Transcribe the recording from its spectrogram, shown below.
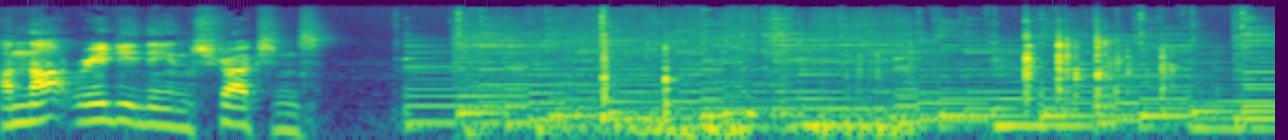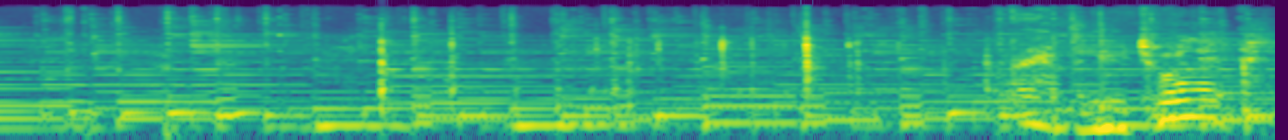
I'm not reading the instructions. Grab the new toilet.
